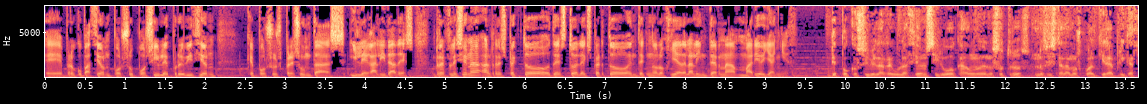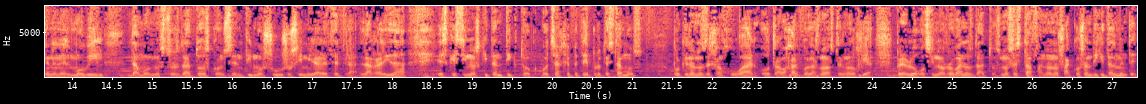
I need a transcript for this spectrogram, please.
eh, preocupación por su posible prohibición que por sus presuntas ilegalidades. Reflexiona al respecto de esto el experto en tecnología de la linterna, Mario Yáñez. De poco sirve la regulación si luego cada uno de nosotros nos instalamos cualquier aplicación en el móvil, damos nuestros datos, consentimos su uso similar, etcétera. La realidad es que si nos quitan TikTok o ChatGPT protestamos porque no nos dejan jugar o trabajar con las nuevas tecnologías. Pero luego si nos roban los datos, nos estafan o nos acosan digitalmente,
